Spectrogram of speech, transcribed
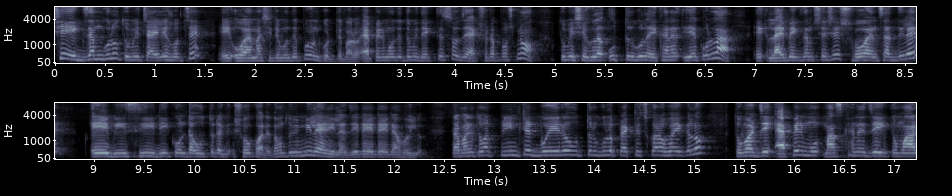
সেই এক্সামগুলো তুমি চাইলে হচ্ছে এই ওএমআর শিটের মধ্যে পূরণ করতে পারো। অ্যাপের মধ্যে তুমি দেখতেছো যে একশোটা প্রশ্ন, তুমি সেগুলো উত্তরগুলো এখানে ইয়ে করলা লাইভ এক্সাম শেষে শো অ্যান্সার দিলে এ বি সি ডি কোনটা উত্তর শো করে। তখন তুমি মিলাই নিলা যে এটা এটা এটা হইল। তার মানে তোমার প্রিন্টেড বইয়েরও উত্তরগুলো প্র্যাকটিস করা হয়ে গেল। তোমার যে অ্যাপের মাঝখানে যেই তোমার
